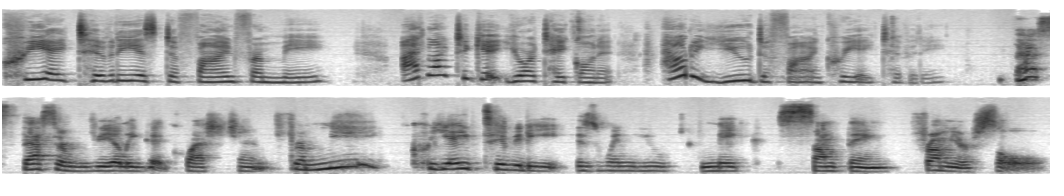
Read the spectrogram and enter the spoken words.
creativity is defined for me. I'd like to get your take on it. How do you define creativity? That's that's a really good question. For me, creativity is when you make something from your soul.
